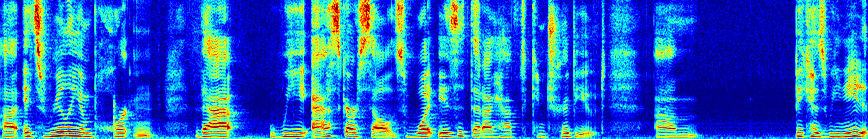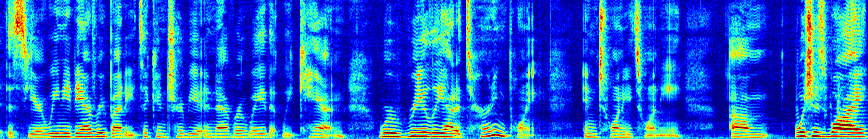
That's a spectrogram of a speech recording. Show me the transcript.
Uh, it's really important that we ask ourselves, what is it that I have to contribute? Um, because we need it this year. We need everybody to contribute in every way that we can. We're really at a turning point in 2020, um, which is why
